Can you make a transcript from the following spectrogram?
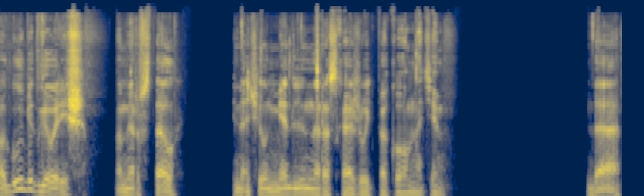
«Погубит, говоришь?» Омер встал и начал медленно расхаживать по комнате. «Да»,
